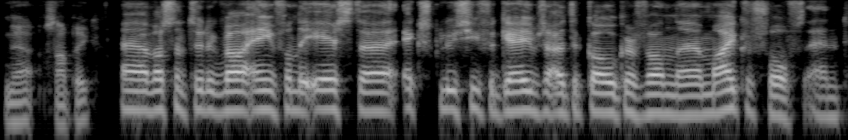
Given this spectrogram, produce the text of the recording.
Ja, snap ik. Uh, was natuurlijk wel een van de eerste exclusieve games uit de koker van Microsoft. En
